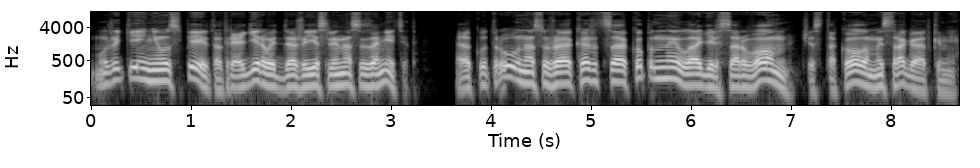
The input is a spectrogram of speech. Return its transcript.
Мужики не успеют отреагировать, даже если нас и заметят. А к утру у нас уже окажется окопанный лагерь с орвом, частоколом и с рогатками.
